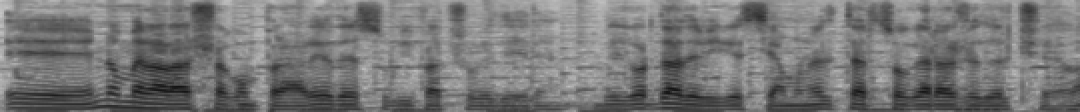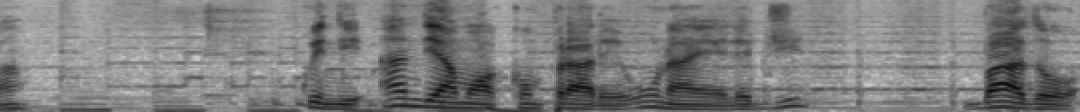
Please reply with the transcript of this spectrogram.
e non me la lascia comprare adesso vi faccio vedere. Ricordatevi che siamo nel terzo garage del Ceva. Quindi andiamo a comprare una Elegy. Vado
